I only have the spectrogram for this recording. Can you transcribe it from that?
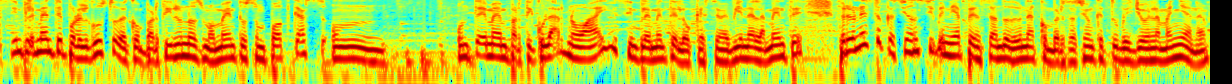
simplemente por el gusto de compartir unos momentos, un podcast, un un tema en particular, no hay, simplemente lo que se me viene a la mente, pero en esta ocasión sí venía pensando de una conversación que tuve yo en la mañana,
